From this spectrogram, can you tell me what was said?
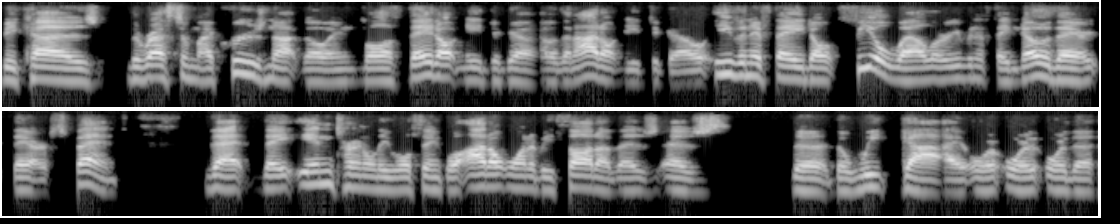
Because the rest of my crew's not going. Well, if they don't need to go, then I don't need to go. Even if they don't feel well, or even if they know they they are spent, that they internally will think, well, I don't want to be thought of as as the the weak guy or or or the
